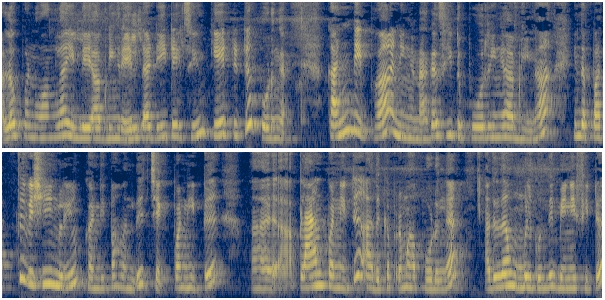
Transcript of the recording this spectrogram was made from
அலோவ் பண்ணுவாங்களா இல்லையா அப்படிங்கிற எல்லா டீட்டெயில்ஸையும் கேட்டுட்டு போடுங்க. கண்டிப்பாக நீங்கள் நகை சீட்டு போடுறீங்க அப்படின்னா இந்த பத்து விஷயங்களையும் கண்டிப்பாக வந்து செக் பண்ணிவிட்டு பிளான் பண்ணிவிட்டு அதுக்கப்புறமா போடுங்க. அதுதான் உங்களுக்கு வந்து பெனிஃபிட்டு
